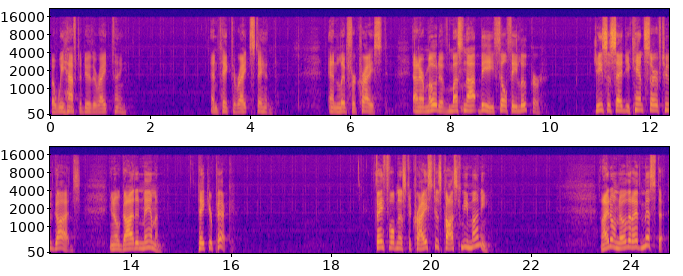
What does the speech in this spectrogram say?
But we have to do the right thing and take the right stand and live for Christ. And our motive must not be filthy lucre. Jesus said you can't serve two gods, you know, God and mammon. Take your pick. Faithfulness to Christ has cost me money. And I don't know that I've missed it.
